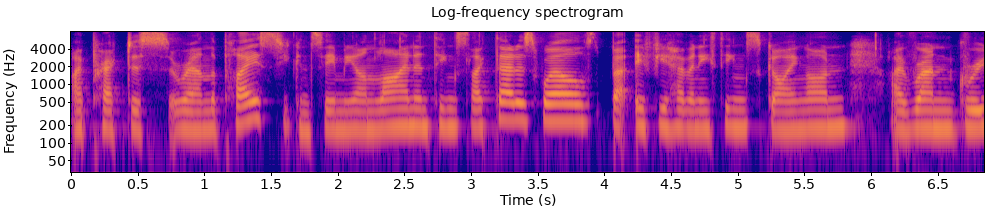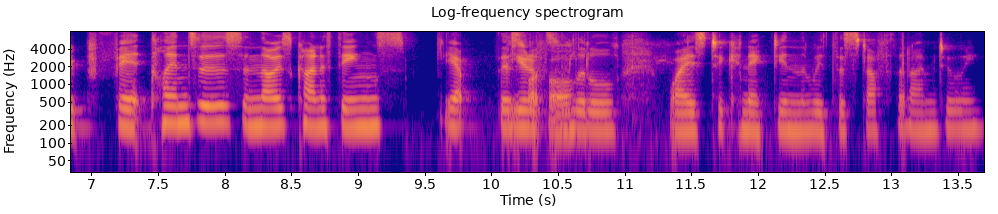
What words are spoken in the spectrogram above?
I practice around the place. You can see me online and things like that as well. But if you have any things going on, I run group cleanses and those kind of things. Yep, there's lots of little ways to connect in with the stuff that I'm doing.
